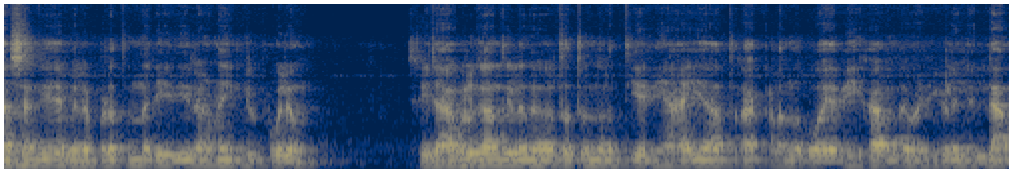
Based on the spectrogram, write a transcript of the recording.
ആശങ്കയെ ബലപ്പെടുത്തുന്ന രീതിയിലാണ് എങ്കിൽ പോലും ശ്രീ രാഹുൽ ഗാന്ധിയുടെ നേതൃത്വത്തിൽ നടത്തിയ ന്യായ യാത്ര കടന്നുപോയ ബീഹാറിന്റെ വഴികളിലെല്ലാം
